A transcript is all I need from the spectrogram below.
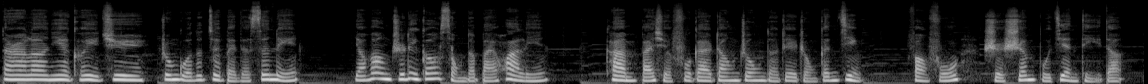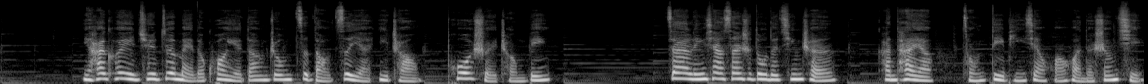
当然了，你也可以去中国的最北的森林，仰望直立高耸的白桦林，看白雪覆盖当中的这种根茎，仿佛是深不见底的。你还可以去最美的旷野当中自导自演一场泼水成冰，在零下三十度的清晨，看太阳从地平线缓缓的升起，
